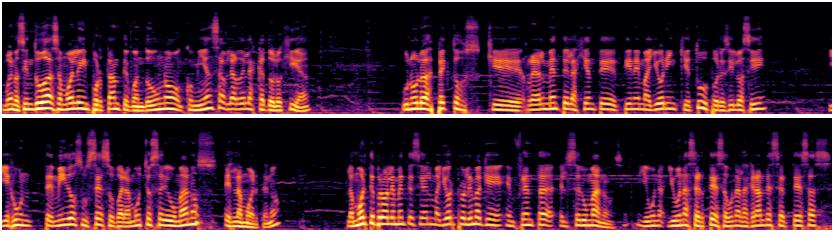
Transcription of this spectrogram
Bueno, sin duda, Samuel, es importante cuando uno comienza a hablar de la escatología. Uno de los aspectos que realmente la gente tiene mayor inquietud, por decirlo así, y es un temido suceso para muchos seres humanos, es la muerte, ¿no? La muerte probablemente sea el mayor problema que enfrenta el ser humano, y, una, y una certeza, una de las grandes certezas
